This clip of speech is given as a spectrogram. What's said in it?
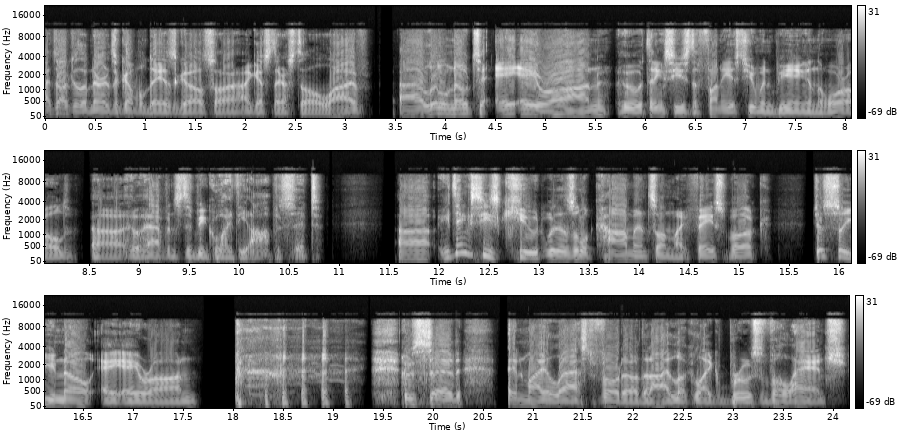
I talked to the nerds a couple days ago, so I guess they're still alive. A uh, little note to AA Ron, who thinks he's the funniest human being in the world, uh, who happens to be quite the opposite. Uh, he thinks he's cute with his little comments on my Facebook. Just so you know, AA Ron, who said in my last photo that I look like Bruce Vilanch,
